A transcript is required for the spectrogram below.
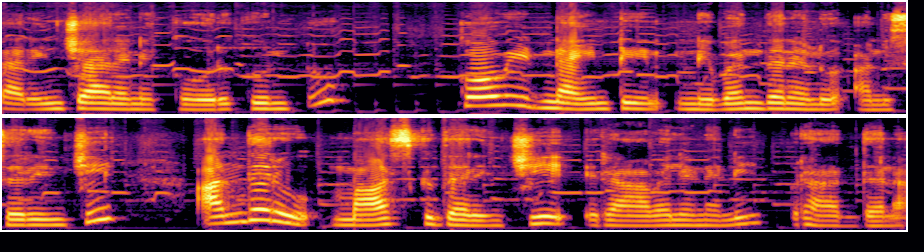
తరించాలని కోరుకుంటూ కోవిడ్ నైన్టీన్ నిబంధనలు అనుసరించి అందరూ మాస్క్ ధరించి రావాలనని ప్రార్థన.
